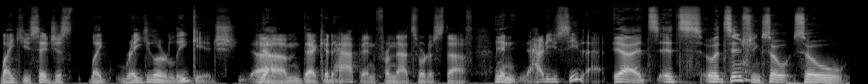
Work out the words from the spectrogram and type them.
like you said, just like regular leakage um, Yeah. that could happen from that sort of stuff. And how do you see that? Yeah, it's it's it's interesting. So so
